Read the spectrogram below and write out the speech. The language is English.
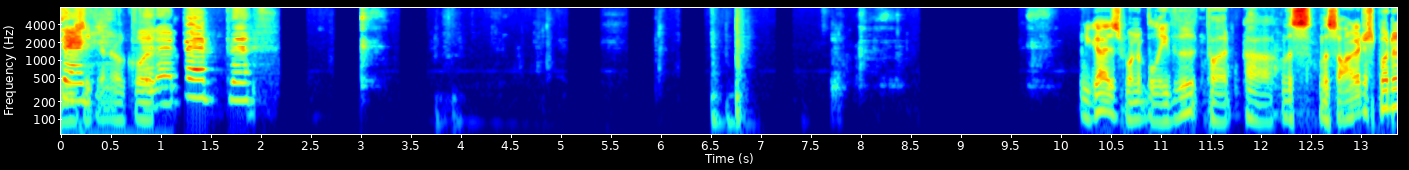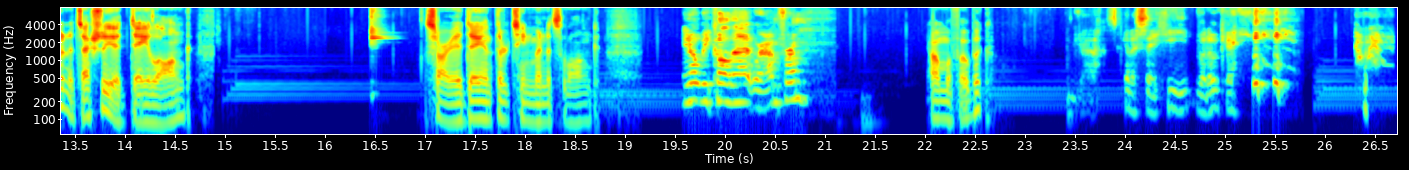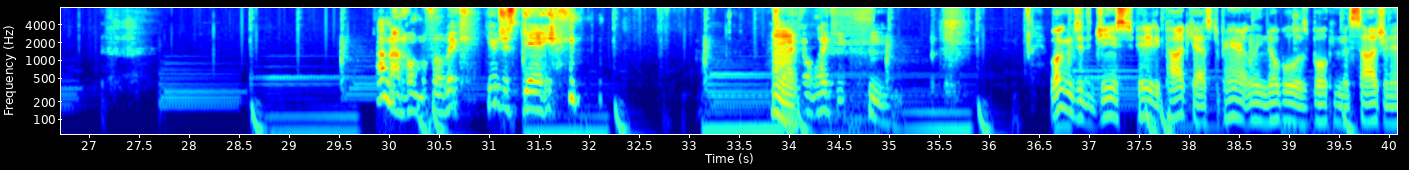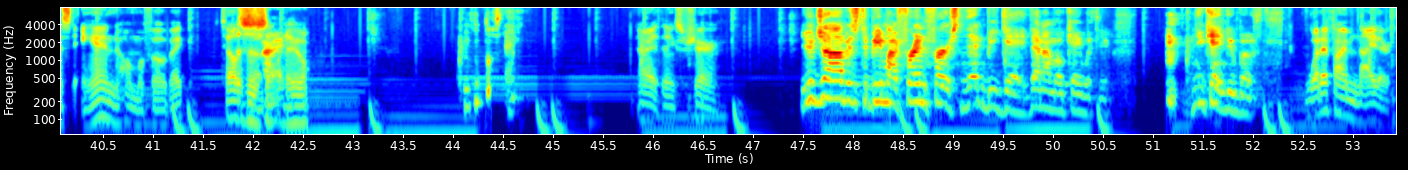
the music in real quick. You guys wouldn't believe it, but uh, this the song I just put in, it's actually a day long. Sorry, a day and thirteen minutes long. You know what we call that where I'm from? Homophobic. Yeah, I was gonna say heat, but okay. I'm not homophobic. You're just gay. So I Hmm. don't like you. Welcome to the Genius Stupidity Podcast. Apparently, Noble is both misogynist and homophobic. Tell This us. is about new. All right, thanks for sharing. Your job is to be my friend first, then be gay. Then I'm okay with you. you can't do both. What if I'm neither?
